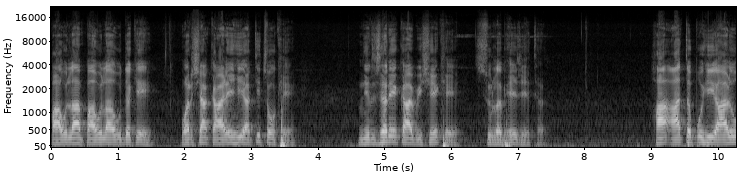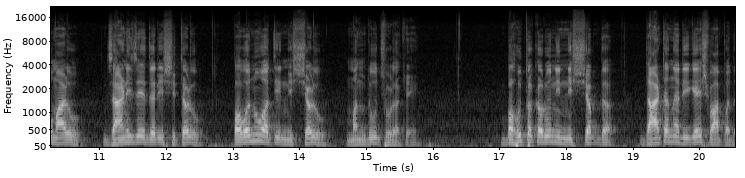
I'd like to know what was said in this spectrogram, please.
पाऊला पाऊला उदके वर्षा काळेही अतिचोखे निर्झरे का विशेखे सुलभे जेथ. हा आतपुही आळू माळू जाणीजे जरी शीतळू पवनू अति निश्चळू मंदू झुळके. बहुत करुनी निशब्द दाटन रिगेश्वापद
